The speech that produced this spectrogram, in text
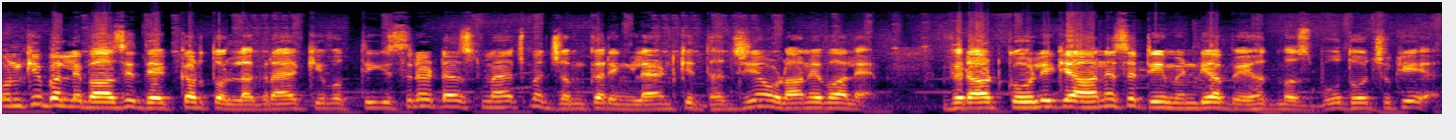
उनकी बल्लेबाजी देखकर तो लग रहा है कि वो तीसरे टेस्ट मैच में जमकर इंग्लैंड की धज्जियाँ उड़ाने वाले हैं। विराट कोहली के आने से टीम इंडिया बेहद मज़बूत हो चुकी है।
